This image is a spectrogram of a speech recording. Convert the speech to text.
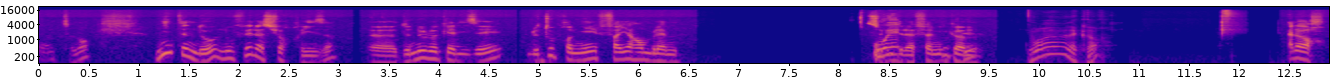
directement. Nintendo nous fait la surprise euh, de nous localiser le tout premier Fire Emblem, celui Ouais. de la Famicom. Ok. Ouais, ouais, d'accord. Alors,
